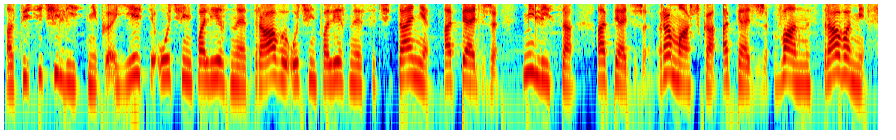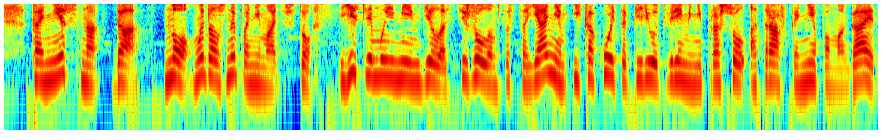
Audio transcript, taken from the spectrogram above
А тысячелистник, есть очень полезные травы, очень полезные сочетания, опять же, мелиса, опять же, ромашка, опять же, ванны с травами, конечно, да, но мы должны понимать, что если мы имеем дело с тяжелым состоянием и какой-то период времени прошел, а травка не помогает,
